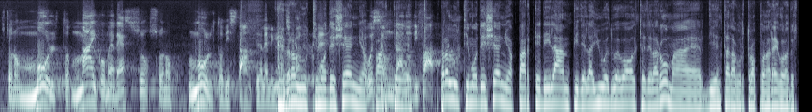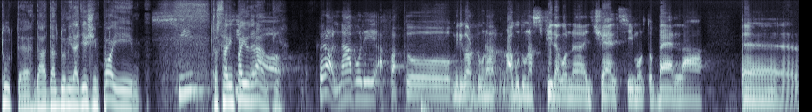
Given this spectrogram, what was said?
sono molto, mai come adesso, sono molto distanti dalle migliori. Eh, però l'ultimo decennio, cioè, questo parte, è un dato di fatto. Però l'ultimo decennio, a parte dei lampi della Juve due volte della Roma, è diventata purtroppo una regola per tutte. Eh. Da, dal 2010 in poi sì, sono stati sì, un paio però, di lampi. Però il Napoli ha fatto, mi ricordo, una, ha avuto una sfida con il Chelsea molto bella eh,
